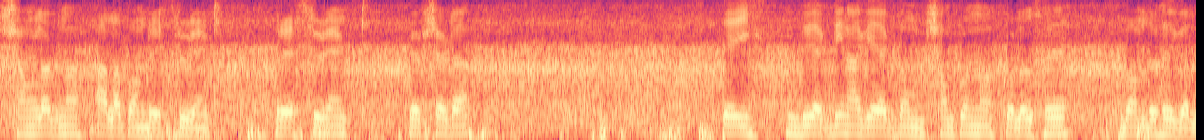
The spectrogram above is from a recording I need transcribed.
সংলগ্ন আলাপন রেস্টুরেন্ট। রেস্টুরেন্ট ব্যবসাটা এই দু একদিন আগে একদম সম্পূর্ণ ক্লোজ হয়ে বন্ধ হয়ে গেল।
